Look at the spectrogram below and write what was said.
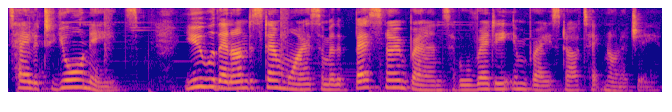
tailored to your needs. You will then understand why some of the best known brands have already embraced our technology.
